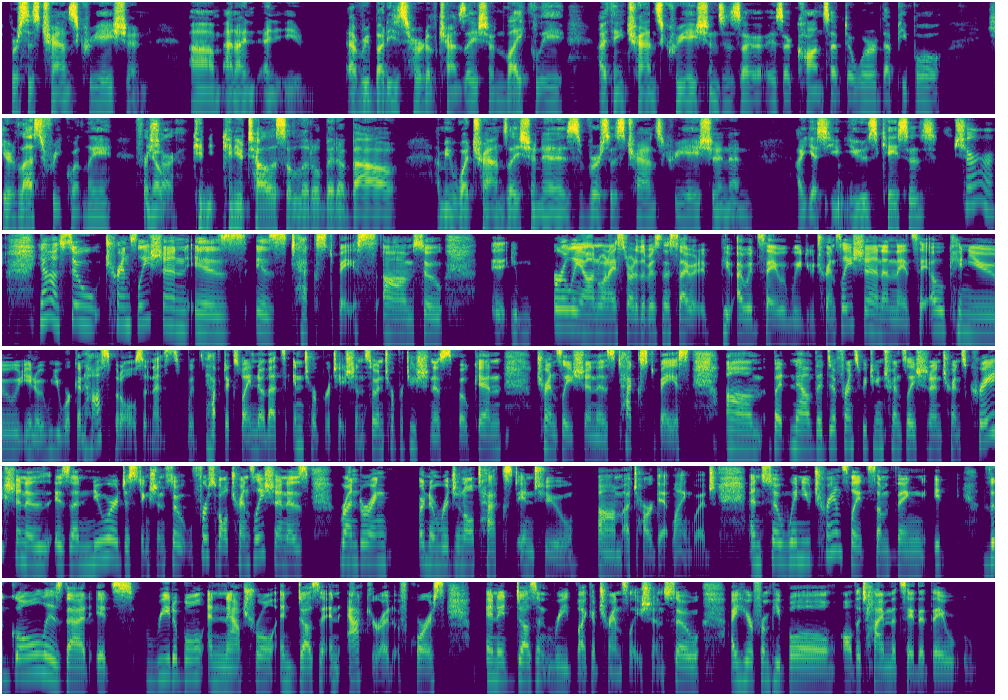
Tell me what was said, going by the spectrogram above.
versus transcreation. Um, and I and everybody's heard of translation. Likely, I think transcreations is a is a concept, a word that people hear less frequently. For you know, sure. Can you can you tell us a little bit about? I mean, what translation is versus transcreation, and I guess use cases. Sure. Yeah. So translation is is text based. Um, so it, early on when I started the business, I would I would say we do translation, and they'd say, "Oh, can you you know you work in hospitals?" And I would have to explain, "No, that's interpretation." So interpretation is spoken, translation is text based. Um, but now the difference between translation and transcreation is is a newer distinction. So first of all, translation is rendering an original text into um, a target language. And so when you translate something, it the goal is that it's readable and natural and doesn't and accurate, of course, and it doesn't read like a translation. So I hear from people all the time that say that they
